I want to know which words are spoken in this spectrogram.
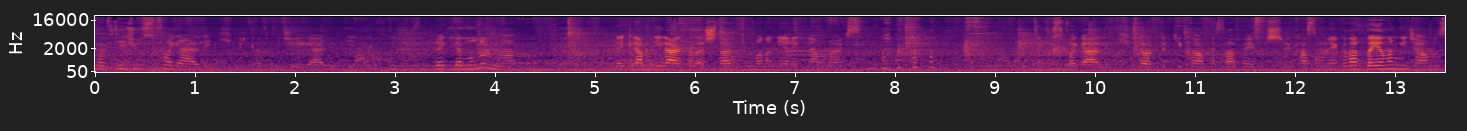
Köfteci Yusuf'a geldik. Bir köfteciye geldik diye. Reklam olur mu? Reklam değil arkadaşlar. Kim bana niye reklam versin? Köfteci Yusuf'a geldik. 4 dakika mesafeymiş. Kastamonu'ya kadar dayanamayacağımız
